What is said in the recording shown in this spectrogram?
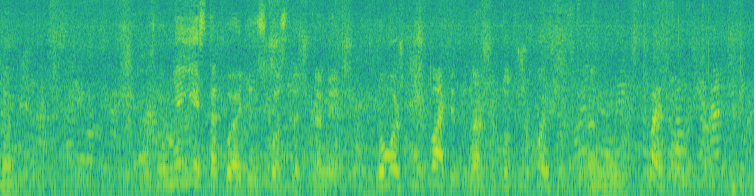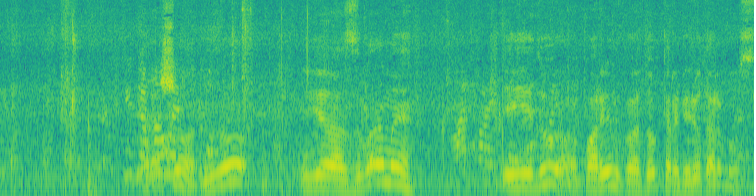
Да. Потому что у меня есть такой один с косточками. Ну, может, не хватит, у нас же тот уже кончился. Да? Возьмем еще. Хорошо. Ну, я з вами иду по рынку, а доктор берет арбуз.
